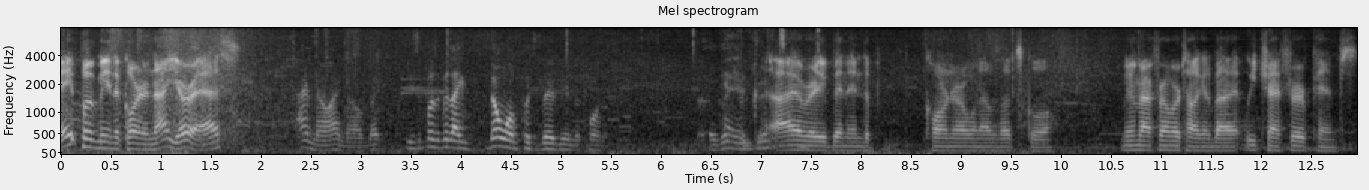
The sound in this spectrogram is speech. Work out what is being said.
I They put me in the corner, not your ass. I know, I know, but you're supposed to be like, no one puts baby in the corner. I did am put- good. I already been in the corner when I was at school. Me and my friend were talking about it. We transfer pimps.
